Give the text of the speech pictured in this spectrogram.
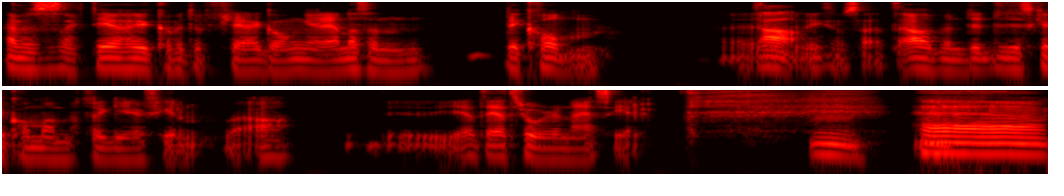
Nej, men som sagt, det har ju kommit upp flera gånger, ända sedan det kom. Eh, Ja. Liksom så att, ja, men det, det ska komma en Metal Gear-film. Ja, jag, jag tror det när jag ser det. Mm. Eh,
